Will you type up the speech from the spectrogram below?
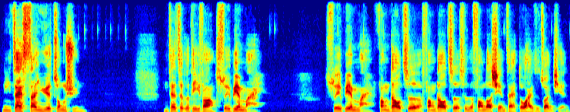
你在三月中旬，你在这个地方随便买。随便买，放到这，放到这，甚至放到现在都还是赚钱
